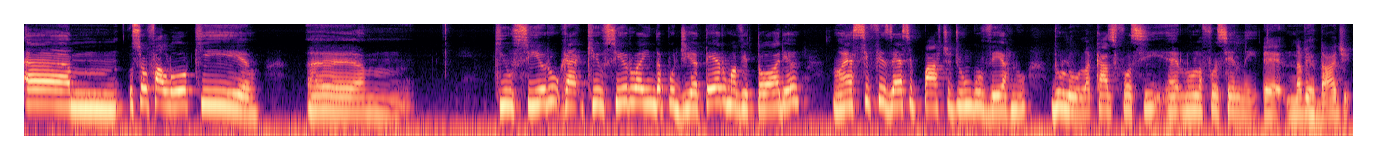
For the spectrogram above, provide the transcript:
ahm, o senhor falou que ahm, que o Ciro que o Ciro ainda podia ter uma vitória, não é, se fizesse parte de um governo do Lula, caso fosse eh, Lula fosse eleito. É, na verdade,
